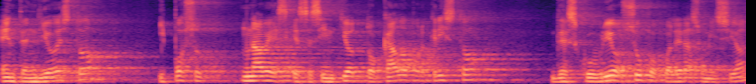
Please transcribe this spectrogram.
entendió esto y puso, una vez que se sintió tocado por Cristo, descubrió, supo cuál era su misión,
